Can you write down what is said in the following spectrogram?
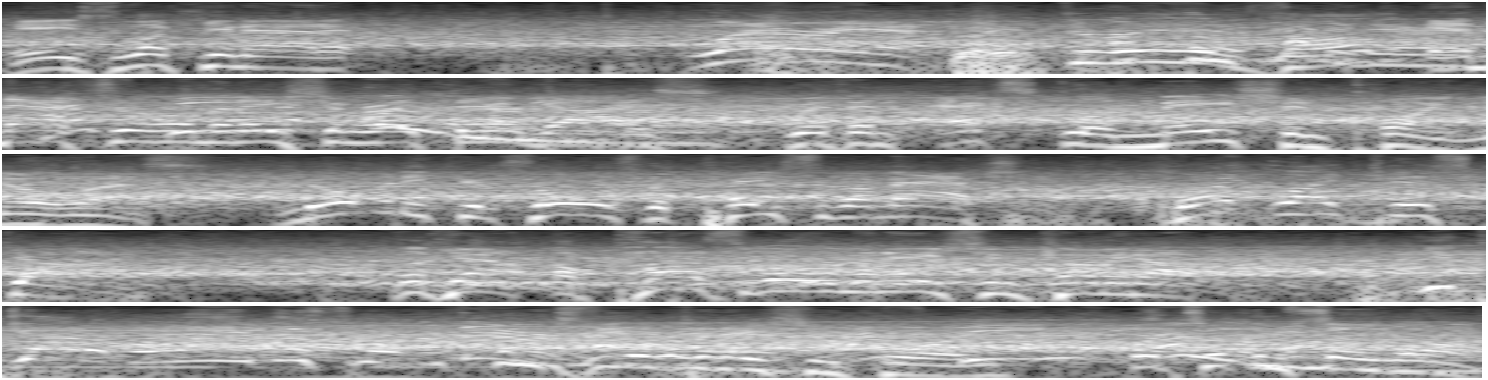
He's looking at it. Lariat. Victory is on. And that's elimination right there, guys. With an exclamation point, no less. Nobody controls the pace of a match quite like this guy. Look out, a possible elimination coming up. You gotta believe this one. There's the elimination, Corey. What took him so long?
